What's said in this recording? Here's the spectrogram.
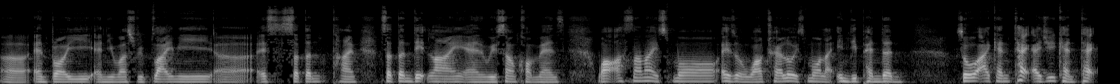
uh, employee, and you must reply me uh, at certain time, certain deadline, and with some comments. While Asana is more, as while Trello is more like independent. So I can tag actually can tag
